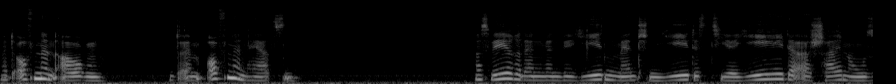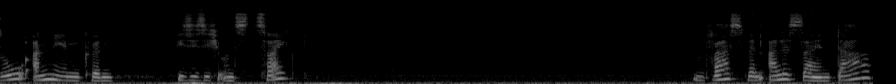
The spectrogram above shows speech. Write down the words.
Mit offenen Augen und einem offenen Herzen. Was wäre denn, wenn wir jeden Menschen, jedes Tier, jede Erscheinung so annehmen können, wie sie sich uns zeigt? Was, wenn alles sein darf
